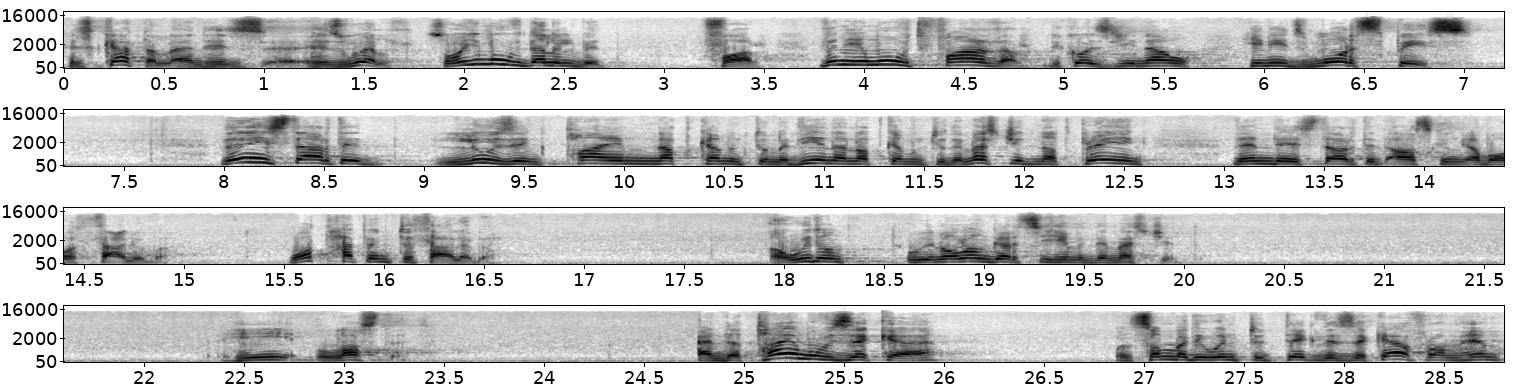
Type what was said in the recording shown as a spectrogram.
his cattle and his uh, his wealth. So he moved a little bit far. Then he moved farther because he now he needs more space. Then he started losing time, not coming to Medina, not coming to the masjid, not praying. Then they started asking about Tha'luba. What happened to Tha'luba? Uh, we don't we no longer see him in the masjid. He lost it. And the time of zakah, when somebody went to take the zakah from him,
